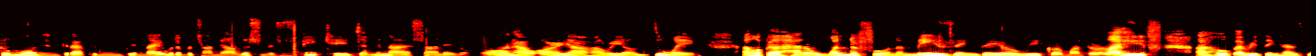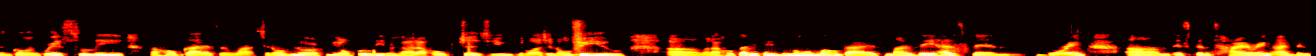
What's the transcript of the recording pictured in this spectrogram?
good morning, good afternoon, good night, whatever time y'all listen. This is BK Gemini signing on. How are y'all? How are y'all doing? I hope y'all had a wonderful and amazing day or week or month or life. I hope everything has been going gracefully. I hope God has been watching over you, or if you don't believe in God, I hope just you've been watching over you. Um, and I hope everything's been going well, guys. My day has been boring. Um, it's been tiring. I've been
